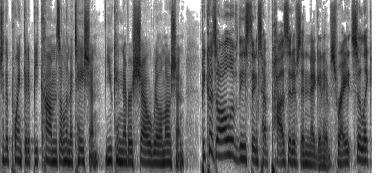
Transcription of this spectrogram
to the point that it becomes a limitation? You can never show real emotion. Because all of these things have positives and negatives, right? So, like,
